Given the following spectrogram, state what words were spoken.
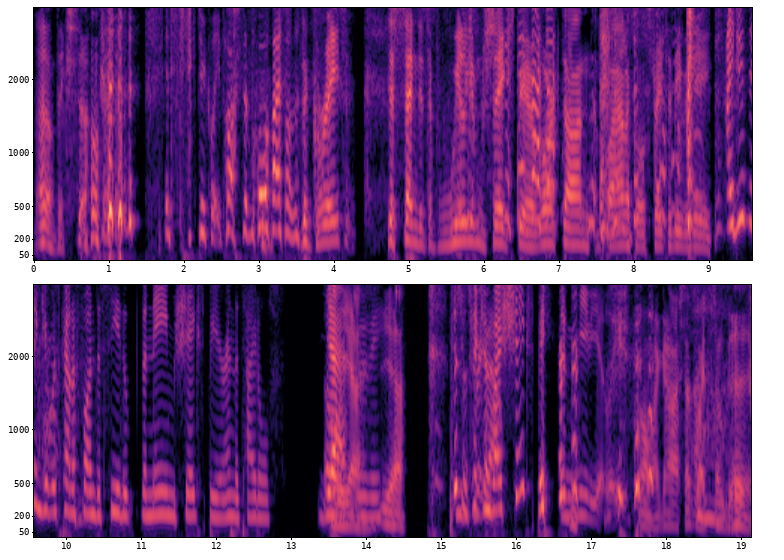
I don't think so. it's technically possible. I don't know. the great descendant of William Shakespeare worked on Bionicle straight to DVD. I do think it was kind of fun to see the, the name Shakespeare in the titles. yes. Oh, yeah. movie. Yeah. This You was written by. Shakespeare. Immediately. Oh my gosh, that's why it's so good.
